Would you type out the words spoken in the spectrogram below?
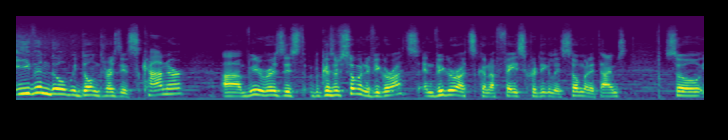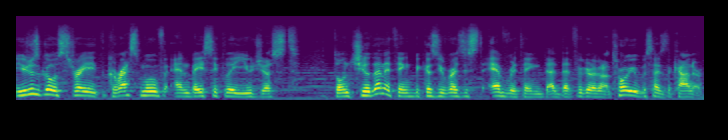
even though we don't resist Scanner, uh, we resist, because there's so many Vigoroths, and Vigoroth's gonna face Cradily so many times, so you just go straight grass move, and basically you just don't shield anything because you resist everything that, that Vigoroth gonna throw you besides the counter.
